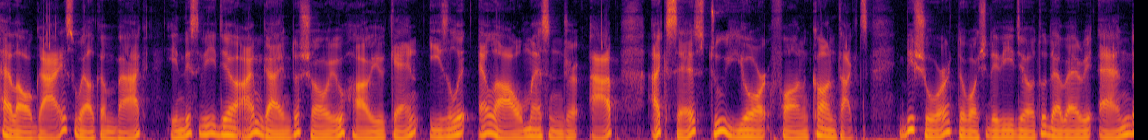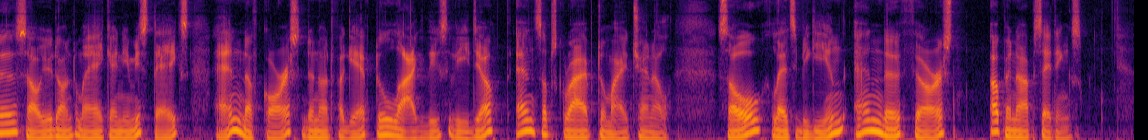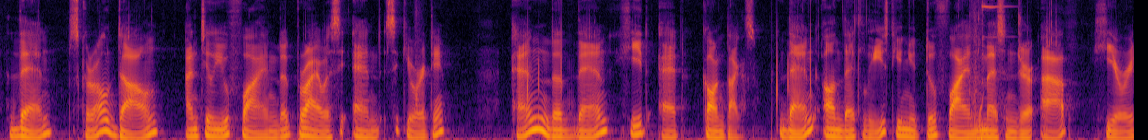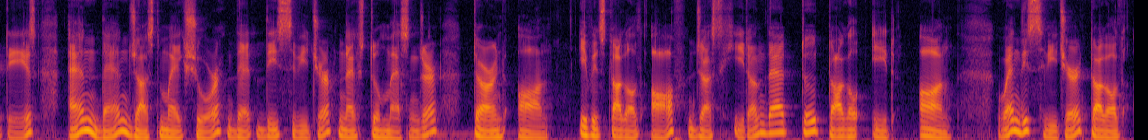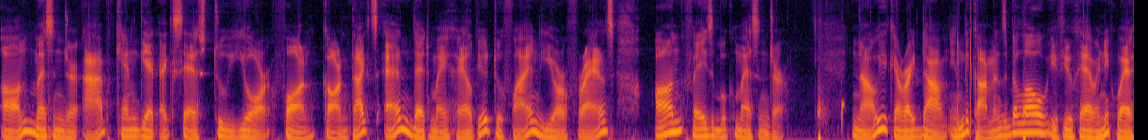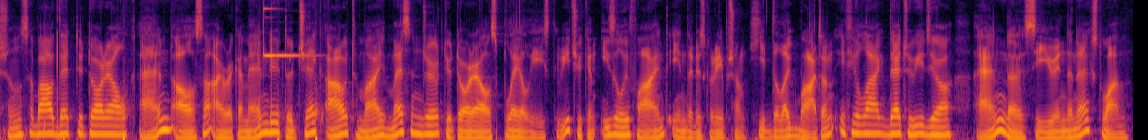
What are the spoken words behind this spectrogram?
Hello guys, welcome back. In this video I'm going to show you how you can easily allow Messenger app access to your phone contacts. Be sure to watch the video to the very end uh, so you don't make any mistakes and of course do not forget to like this video and subscribe to my channel. So let's begin and uh, first open up settings. Then scroll down until you find privacy and security and then hit add contacts. Then on that list you need to find messenger app. Here it is. And then just make sure that this switcher next to messenger turned on. If it's toggled off just hit on that to toggle it on when this feature toggled on, Messenger app can get access to your phone contacts and that may help you to find your friends on Facebook Messenger. Now you can write down in the comments below if you have any questions about that tutorial and also I recommend you to check out my messenger tutorials playlist which you can easily find in the description. Hit the like button if you liked that video and uh, see you in the next one.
